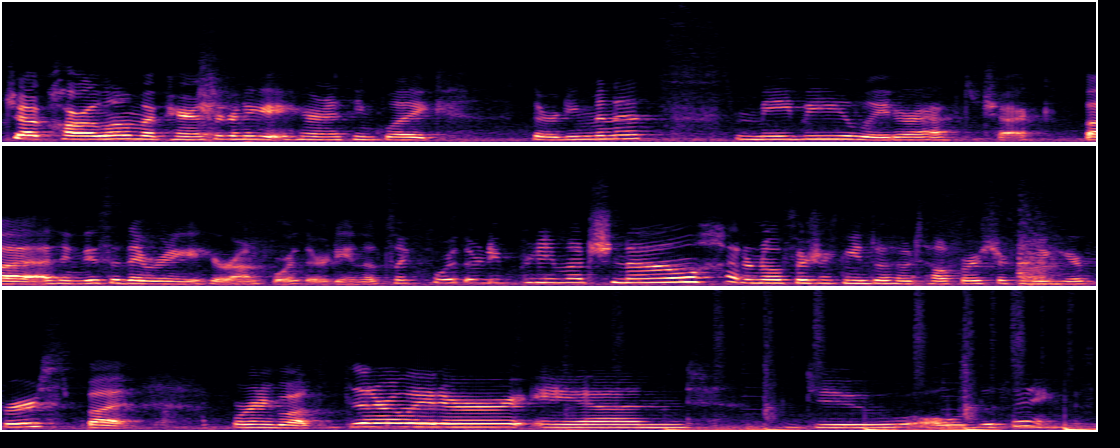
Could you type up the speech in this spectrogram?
Jack Harlow. My parents are gonna get here in I think like 30 minutes maybe later I have to check. But I think they said they were gonna get here around 4.30 and that's like 4.30 pretty much now. I don't know if they're checking into the hotel first or coming here first, but we're gonna go out to dinner later and do all of the things.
